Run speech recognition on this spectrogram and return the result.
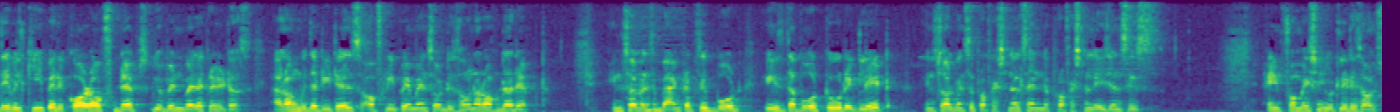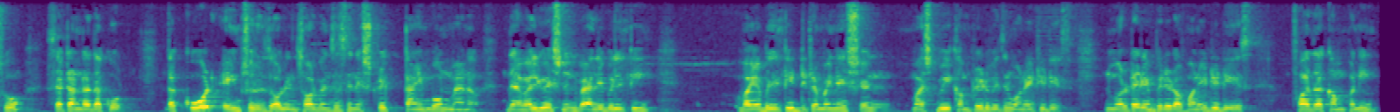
They will keep a record of debts given by the creditors along with the details of repayments or dishonor of the debt. Insolvency Bankruptcy Board is the board to regulate insolvency professionals and professional agencies. Information utilities also set under the code. The code aims to resolve insolvencies in a strict time bound manner. The evaluation and viability viability determination must be completed within 180 days. The moratorium period of 180 days for the company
